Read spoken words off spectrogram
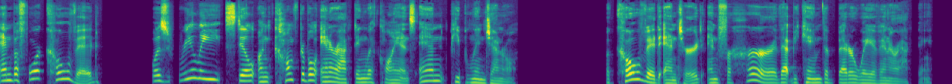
and before COVID was really still uncomfortable interacting with clients and people in general. But COVID entered, and for her, that became the better way of interacting.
